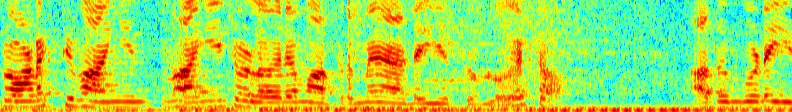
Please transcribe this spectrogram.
പ്രോഡക്റ്റ് വാങ്ങി വാങ്ങിയിട്ടുള്ളവരെ മാത്രമേ ആഡ് ചെയ്യത്തുള്ളൂ. കേട്ടോ? അതും കൂടെ ഈ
